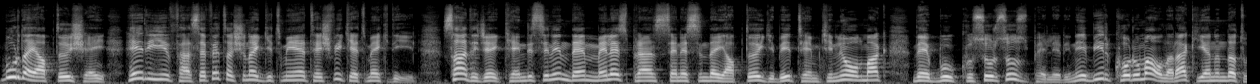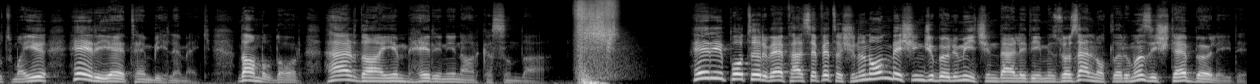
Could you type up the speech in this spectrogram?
Burada yaptığı şey Harry'i felsefe taşına gitmeye teşvik etmek değil. Sadece kendisinin de Melez Prens senesinde yaptığı gibi temkinli olmak ve bu kusursuz pelerini bir koruma olarak yanında tutmayı Harry'e tembihlemek. Dumbledore her daim Harry'nin arkasında. Harry Potter ve Felsefe Taşı'nın 15. bölümü için derlediğimiz özel notlarımız işte böyleydi.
